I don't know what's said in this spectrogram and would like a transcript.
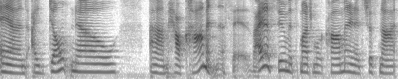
And I don't know um, how common this is. I'd assume it's much more common and it's just not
